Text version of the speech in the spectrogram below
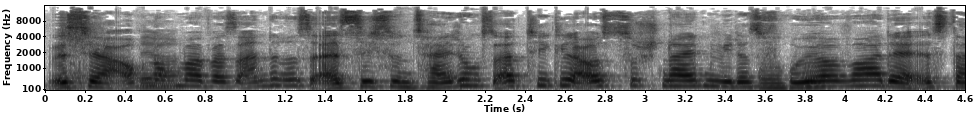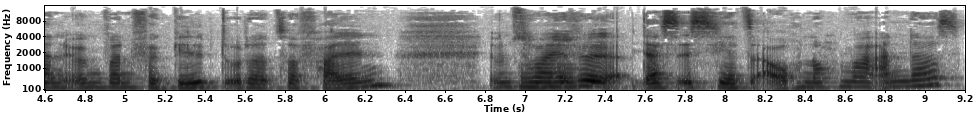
Ist ja auch Ja. noch mal was anderes, als sich so einen Zeitungsartikel auszuschneiden, wie das Mhm. früher war. Der ist dann irgendwann vergilbt oder zerfallen Mhm. im Zweifel. Das ist jetzt auch noch mal anders.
